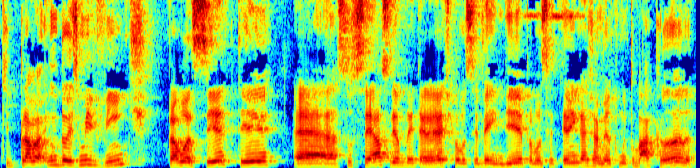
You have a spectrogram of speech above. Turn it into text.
que pra, em 2020 para você ter é, sucesso dentro da internet, para você vender, para você ter um engajamento muito bacana,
